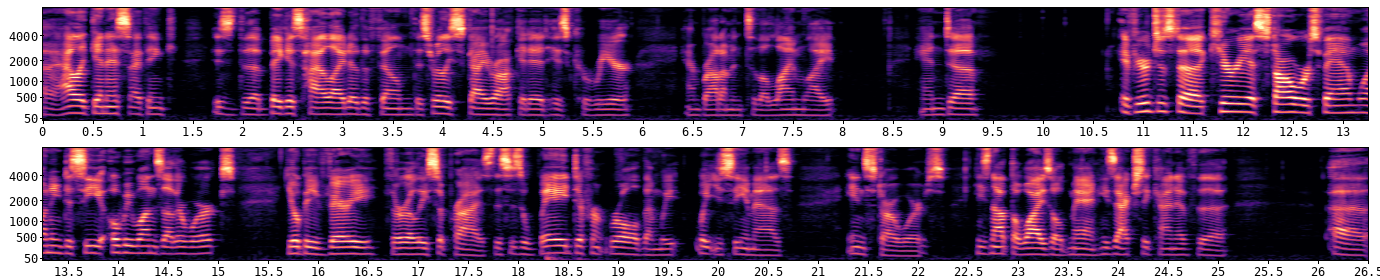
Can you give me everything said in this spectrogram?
uh, Alec Guinness, I think, is the biggest highlight of the film. This really skyrocketed his career and brought him into the limelight. And uh, if you're just a curious Star Wars fan wanting to see Obi Wan's other works, you'll be very thoroughly surprised. This is a way different role than we what you see him as in Star Wars. He's not the wise old man. He's actually kind of the uh,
